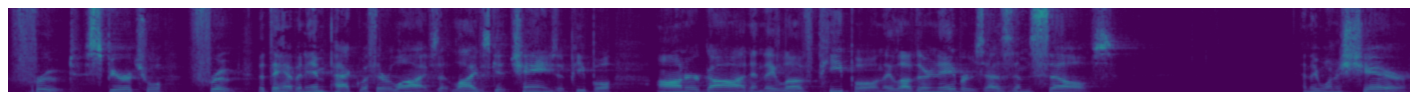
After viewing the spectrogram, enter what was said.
fruit, spiritual fruit, that they have an impact with their lives, that lives get changed, that people honor God and they love people and they love their neighbors as themselves. And they want to share,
